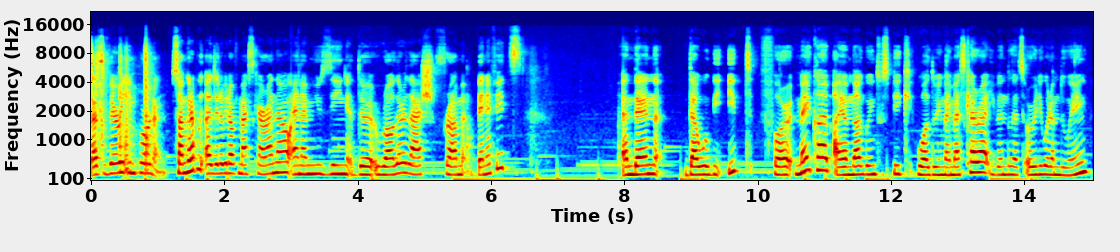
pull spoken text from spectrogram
That's very important. So i'm gonna put a little bit of mascara now and i'm using the roller lash from benefits and then that will be it for makeup. I am not going to speak while doing my mascara, even though that's already what I'm doing.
